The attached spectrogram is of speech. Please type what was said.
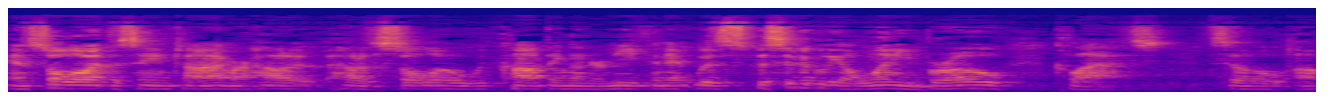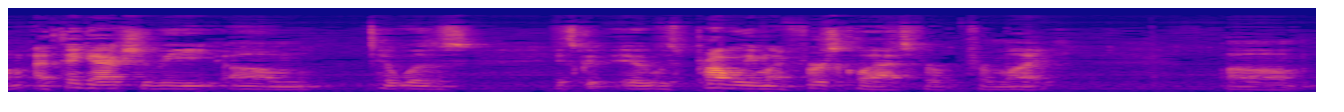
and Solo at the Same Time," or "How to How to Solo with Comping Underneath," and it was specifically a Lenny Breau class. So um, I think actually um, it was it was probably my first class for for Mike um,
